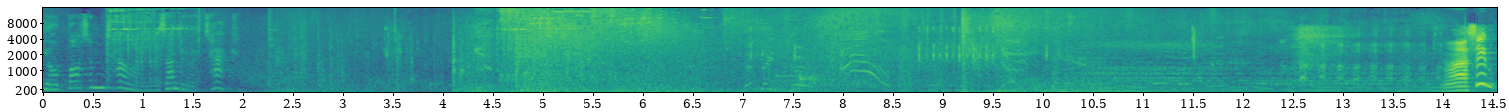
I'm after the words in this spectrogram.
Your bottom tower is under attack. Let me through. Ow! Masim!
